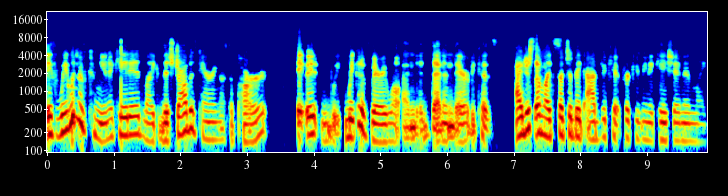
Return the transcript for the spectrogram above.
if we wouldn't have communicated like this job is tearing us apart it, it we, we could have very well ended then and there because i just am like such a big advocate for communication and like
